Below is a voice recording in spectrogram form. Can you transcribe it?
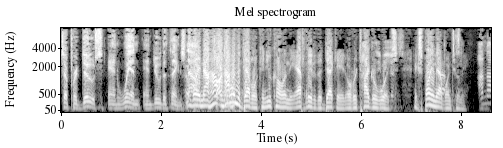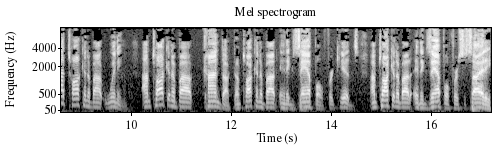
to produce and win and do the things. Now, Wait, now how, how in the devil can you call him the athlete of the decade over Tiger Woods? Explain that one to me. I'm not talking about winning. I'm talking about conduct. I'm talking about an example for kids. I'm talking about an example for society.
